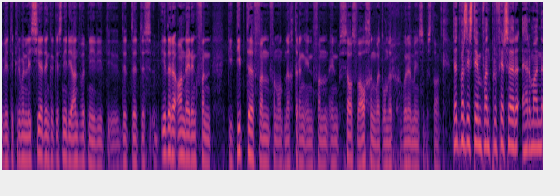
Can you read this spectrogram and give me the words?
jy weet te kriminaliseer dink ek is nie die antwoord nie. Die, die, dit dit is eerder 'n aanduiding van die diepte van van ontnigtering en van en selfs walging wat onder gewone mense bestaan. Dit was die stem van professor Herman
